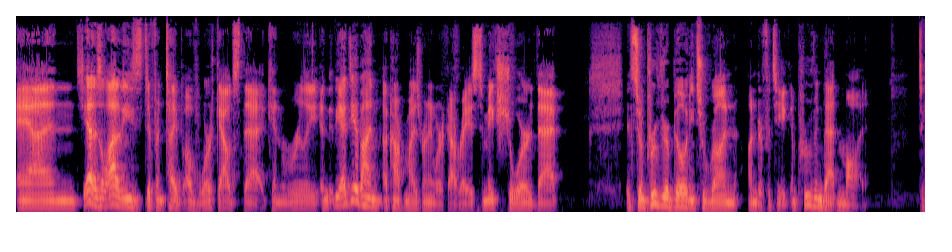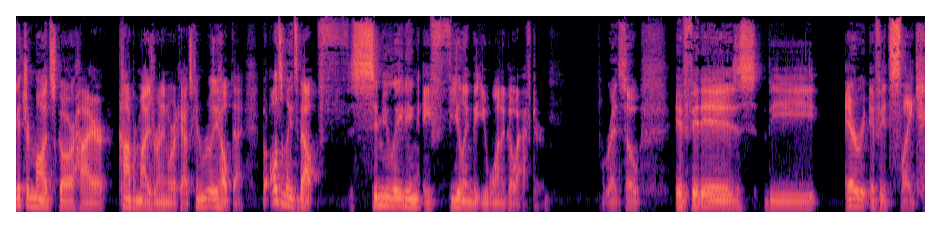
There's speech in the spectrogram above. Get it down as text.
And yeah, there's a lot of these different type of workouts that can really, and the idea behind a compromised running workout, right, is to make sure that it's to improve your ability to run under fatigue, improving that mod. To get your mod score higher, compromised running workouts can really help that. But ultimately, it's about simulating a feeling that you want to go after right? So if it is the area, if it's like,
